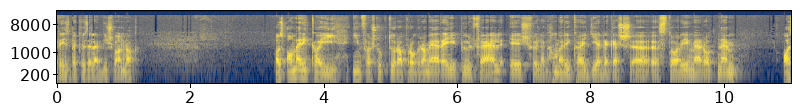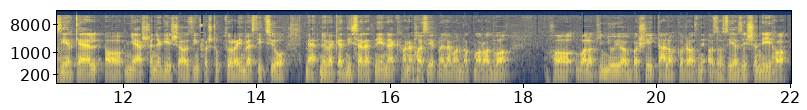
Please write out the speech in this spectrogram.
részbe közelebb is vannak. Az amerikai infrastruktúra program erre épül fel, és főleg Amerika egy érdekes sztori, mert ott nem azért kell a nyersanyag és az infrastruktúra investíció, mert növekedni szeretnének, hanem azért, mert le vannak maradva. Ha valaki New Yorkba sétál, akkor az az, az érzése néha,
